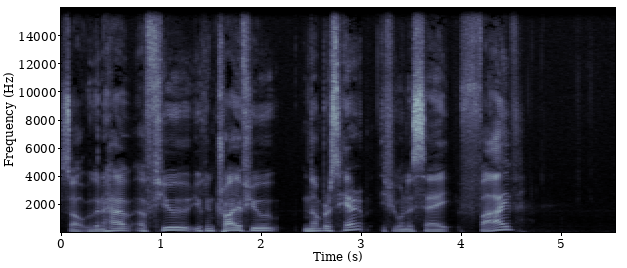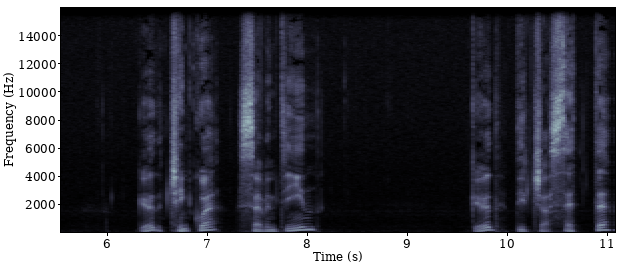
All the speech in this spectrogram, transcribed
So we're going to have a few, you can try a few numbers here. If you want to say 5, Good. Cinque, 17. Good. Diciassette.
